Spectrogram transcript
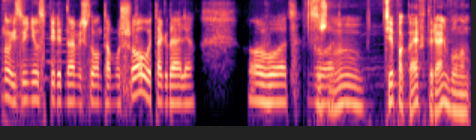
ну, извинился перед нами, что он там ушел и так далее. Вот. Слушай, вот. ну, тебе по кайфу, ты реально был на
